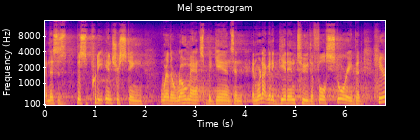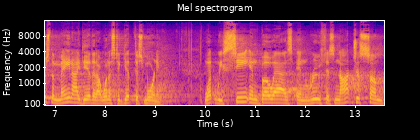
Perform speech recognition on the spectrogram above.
And this is, this is pretty interesting where the romance begins. And, and we're not going to get into the full story, but here's the main idea that I want us to get this morning what we see in Boaz and Ruth is not just some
